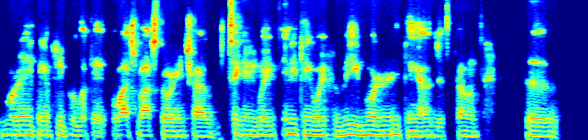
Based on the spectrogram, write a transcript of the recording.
more than anything, if people look at watch my story and try to take away, anything away from me, more than anything, I'll just tell them to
